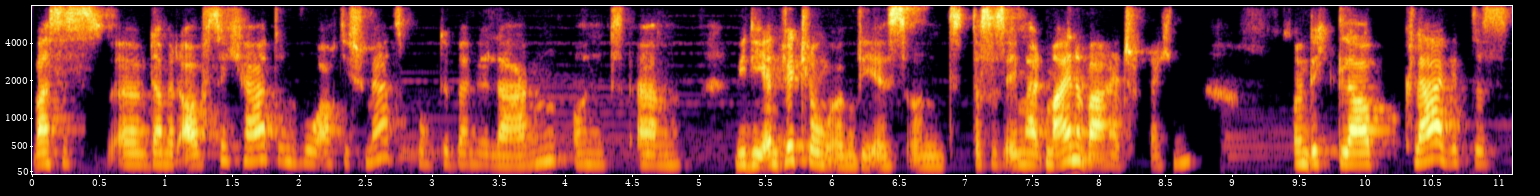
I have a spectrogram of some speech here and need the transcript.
was es äh, damit auf sich hat und wo auch die Schmerzpunkte bei mir lagen und ähm, wie die Entwicklung irgendwie ist. Und das ist eben halt meine Wahrheit sprechen. Und ich glaube, klar gibt es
